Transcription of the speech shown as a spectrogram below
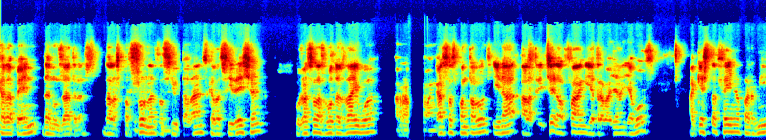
que depèn de nosaltres, de les persones, dels ciutadans, que decideixen posar-se les botes d'aigua, arremangar-se els pantalons i anar a la trinxera, al fang i a treballar. Llavors, aquesta feina per mi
